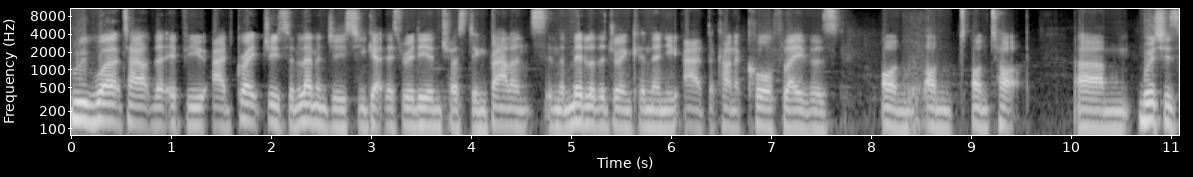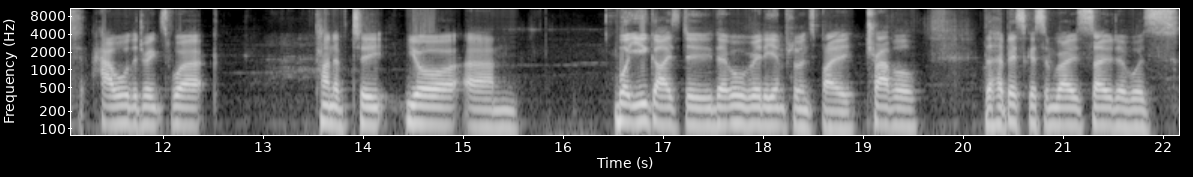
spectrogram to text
we worked out that if you add grape juice and lemon juice, you get this really interesting balance in the middle of the drink, and then you add the kind of core flavors on on on top, um, which is how all the drinks work. Kind of to your um, what you guys do, they're all really influenced by travel. The hibiscus and rose soda was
